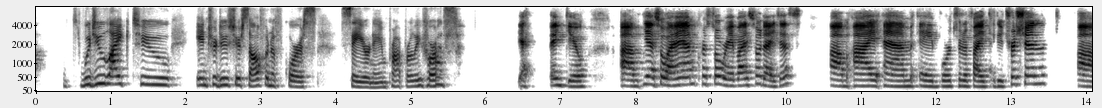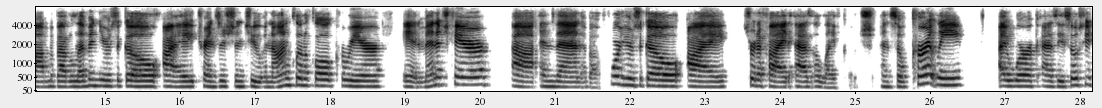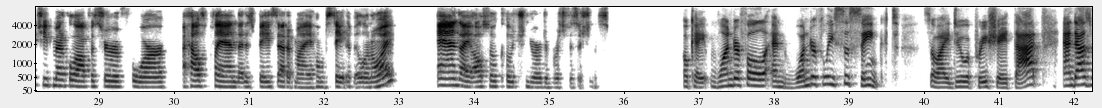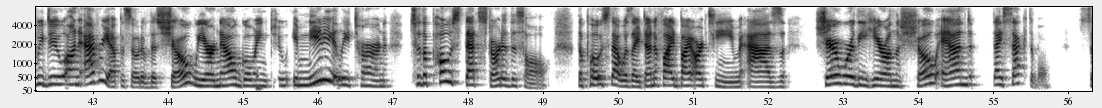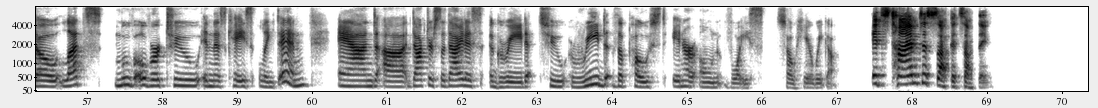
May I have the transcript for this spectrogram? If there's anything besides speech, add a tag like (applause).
would you like to introduce yourself and of course say your name properly for us? Yeah, thank you. Um, yeah, so I am Krystal Revai Sodaitis. Um, I am a board certified pediatrician. Um, about 11 years ago, I transitioned to a non clinical career in managed care. Uh, and then about four years ago, I certified as a life coach. And so currently, I work as the Associate Chief Medical Officer for a health plan that is based out of my home state of Illinois. And I also coach neurodiverse physicians. Okay, wonderful and wonderfully succinct. So I do appreciate that. And as we do on every episode of this show, we are now going to immediately turn to the post that started this all. The post that was identified by our team as share worthy here on the show and dissectable. So let's move over to, in this case, LinkedIn. And uh, Dr. Sodaitis agreed to read the post in her own voice. So here we go. It's time to suck at something.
